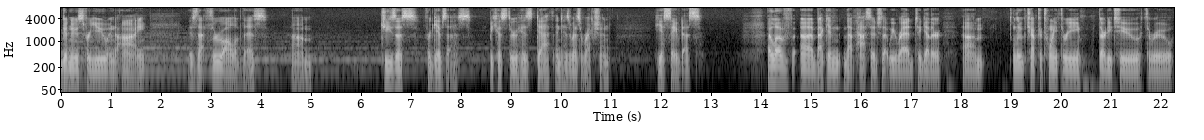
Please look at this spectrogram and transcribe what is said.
The good news for you and I is that through all of this, um, Jesus forgives us because through his death and his resurrection, he has saved us. I love uh, back in that passage that we read together, um, Luke chapter 23, 32 through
